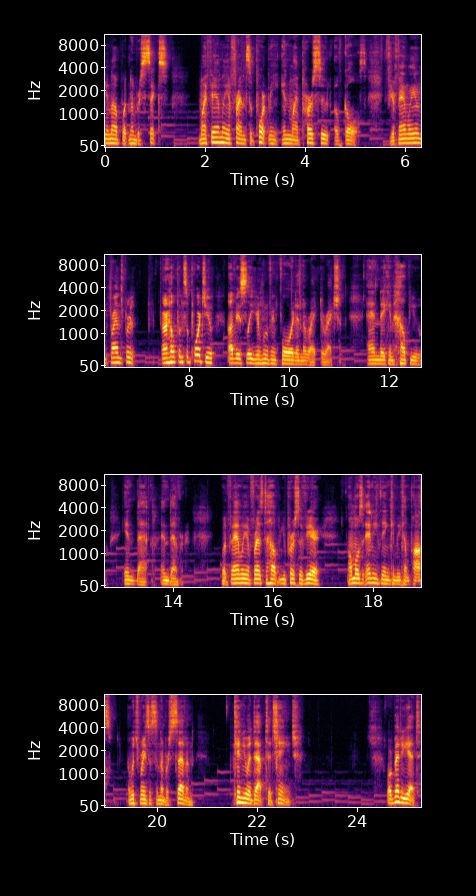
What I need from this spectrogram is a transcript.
Picking up with number six. My family and friends support me in my pursuit of goals. If your family and friends are helping support you, obviously you're moving forward in the right direction. And they can help you in that endeavor. With family and friends to help you persevere, almost anything can become possible. Which brings us to number seven. Can you adapt to change? Or better yet,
